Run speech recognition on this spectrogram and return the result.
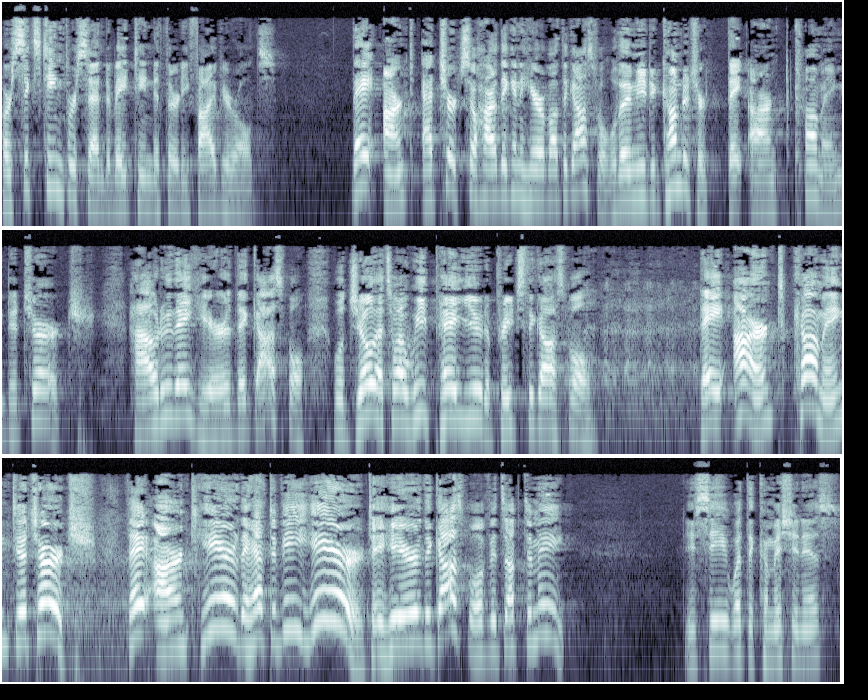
or 16% of 18 to 35 year olds. They aren't at church. So how are they going to hear about the gospel? Well, they need to come to church. They aren't coming to church. How do they hear the gospel? Well, Joe, that's why we pay you to preach the gospel. they aren't coming to church. They aren't here. They have to be here to hear the gospel if it's up to me. Do you see what the commission is?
